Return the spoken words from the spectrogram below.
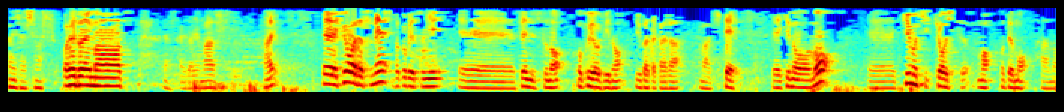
感謝します。おはようございます。おはようございます。はい。えー、今日はですね、特別に、えー、先日の木曜日の夕方から、まあ、来て、えー、昨日の、えー、キムチ教室もとても、あの、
